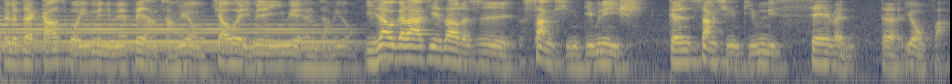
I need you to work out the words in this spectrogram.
这个在 Gospel 音乐里面非常常用，教会里面的音乐很常用。以上我跟大家介绍的是上行 Diminish 跟上行 Diminish Seven 的用法。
